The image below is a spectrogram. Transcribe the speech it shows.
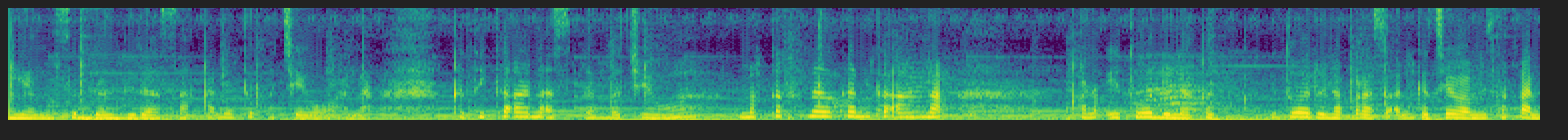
yang sedang dirasakan itu kecewa. Nah, ketika anak sedang kecewa, maka kenalkan ke anak kalau itu adalah itu adalah perasaan kecewa. Misalkan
